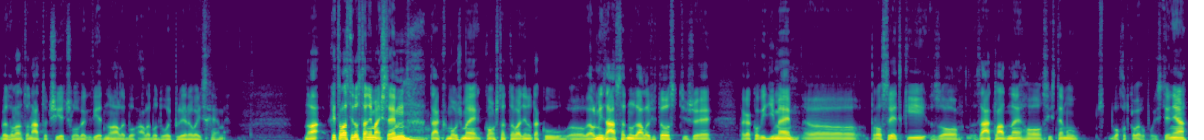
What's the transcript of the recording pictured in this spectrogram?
Bez ohľadu to, na to, či je človek v jedno alebo, alebo dvojpilierovej schéme. No a keď sa vlastne dostaneme aj sem, tak môžeme konštatovať jednu takú e, veľmi zásadnú záležitosť, že tak ako vidíme, e, prostriedky zo základného systému dôchodkového poistenia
